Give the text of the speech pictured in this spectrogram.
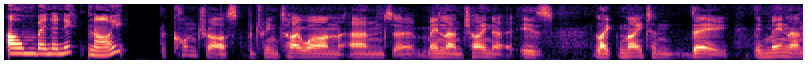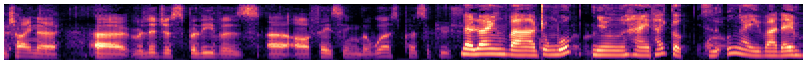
Ông Benedict nói, The contrast between Taiwan and uh, mainland China is like night and day. In mainland China, Uh, uh, Đài Loan và Trung Quốc như hai thái cực giữa ngày và đêm.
